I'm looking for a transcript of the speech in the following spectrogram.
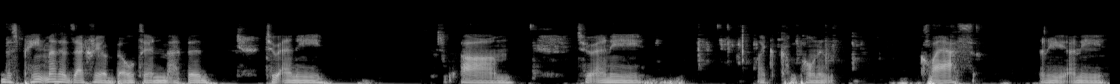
this paint method is actually a built-in method to any um, to any like component class any any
